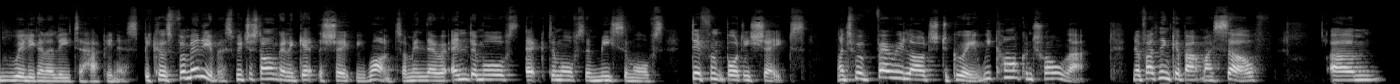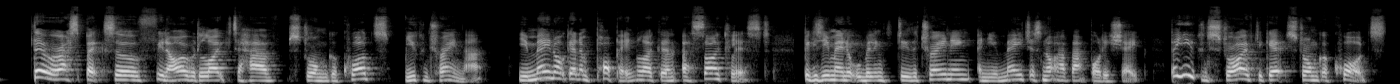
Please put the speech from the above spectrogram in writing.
really going to lead to happiness because for many of us, we just aren't going to get the shape we want. I mean, there are endomorphs, ectomorphs, and mesomorphs, different body shapes. And to a very large degree, we can't control that. Now, if I think about myself, um, there are aspects of, you know, I would like to have stronger quads. You can train that. You may not get them popping like a, a cyclist because you may not be willing to do the training and you may just not have that body shape. But you can strive to get stronger quads.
